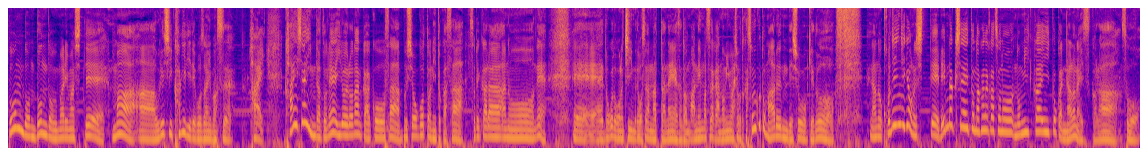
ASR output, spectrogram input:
どんどんどんどん埋まりまして、まあ、あ嬉しい限りでございます。はい。会社員だとね、いろいろなんかこうさ、部署ごとにとかさ、それから、あのね、えーどこどこのチームでお世話になったね、その、まあ、年末だから飲みましょうとか、そういうこともあるんでしょうけど、あの、個人事業主って連絡しないとなかなかその飲み会とかにならないですから、そ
